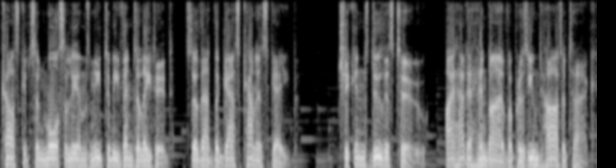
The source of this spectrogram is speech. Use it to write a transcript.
caskets and mausoleums need to be ventilated so that the gas can escape. Chickens do this too. I had a hen die of a presumed heart attack.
